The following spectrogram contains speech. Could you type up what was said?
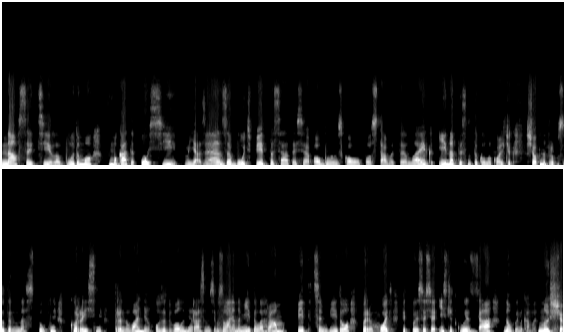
на все тіло. Будемо вмикати усі м'язи. Не забудь підписатися, обов'язково поставити лайк і натиснути колокольчик, щоб не пропустити наступні корисні тренування у задоволення разом зі мною. Посилання на мій телеграм під цим відео. Переходь, підписуйся і слідкуй за новинками. Ну що,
